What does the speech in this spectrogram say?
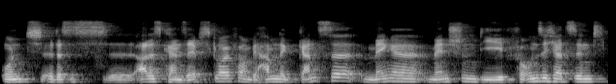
Und äh, das ist äh, alles kein Selbstläufer. Und wir haben eine ganze Menge Menschen, die verunsichert sind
